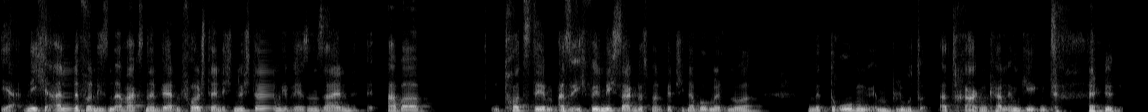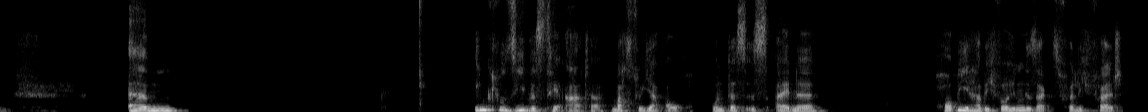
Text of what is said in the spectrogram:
ja, nicht alle von diesen Erwachsenen werden vollständig nüchtern gewesen sein, aber trotzdem, also ich will nicht sagen, dass man Bettina Bummelt nur mit Drogen im Blut ertragen kann, im Gegenteil. ähm, inklusives Theater machst du ja auch. Und das ist eine Hobby, habe ich vorhin gesagt, ist völlig falsch.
